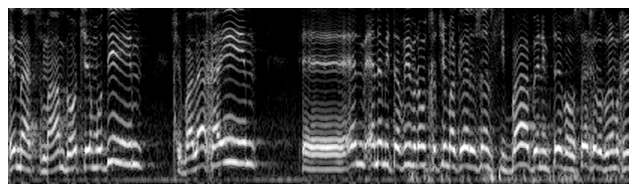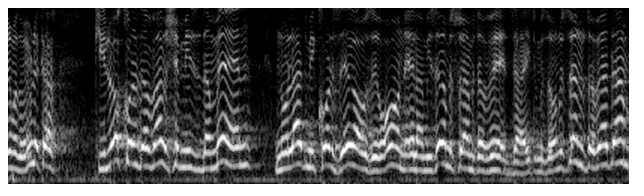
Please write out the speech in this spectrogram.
הם מעצמם, בעוד שהם מודים שבעלי החיים אין, אין הם מתהווים ולא מתחדשים בהקראה יש להם סיבה בין אם טבע או שכל או דברים אחרים הדומים לכך כי לא כל דבר שמזדמן נולד מכל זרע או זרעון אלא מזרע מסוים מתהווה את זית ומזרעון מסוים מתהווה אדם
